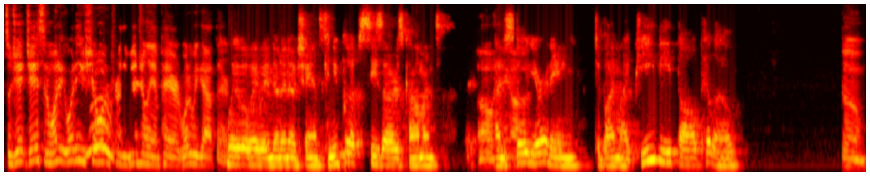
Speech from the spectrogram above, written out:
So, J- Jason, what are you, what are you showing for the visually impaired? What do we got there? Wait, wait, wait, wait. No, no, no. Chance. Can you put up Caesar's comment? Oh, I'm still on. yearning to buy my PB Thal pillow. Boom.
